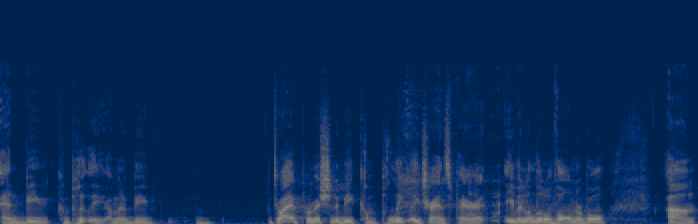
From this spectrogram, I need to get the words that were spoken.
and be completely, I'm going to be. Do I have permission to be completely transparent, even a little vulnerable? Um,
